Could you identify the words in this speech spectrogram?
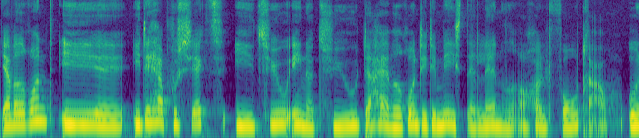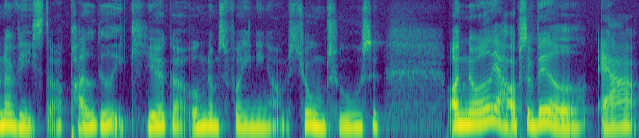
Jeg har været rundt i, øh, i det her projekt i 2021. Der har jeg været rundt i det meste af landet og holdt foredrag, undervist og prædiket i kirker, ungdomsforeninger og missionshuse. Og noget, jeg har observeret, er,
